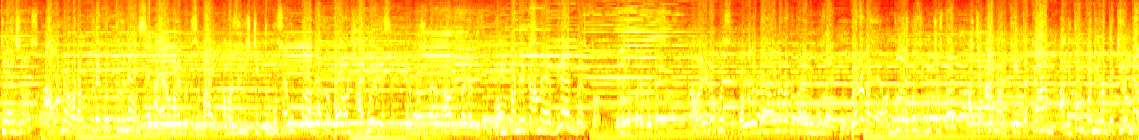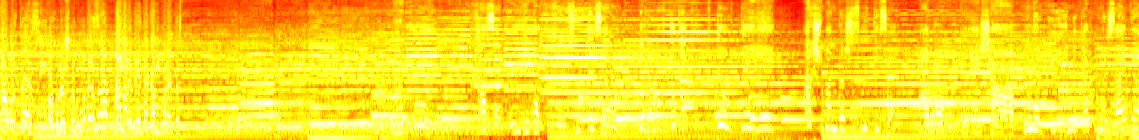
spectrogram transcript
তুই আইসস আলমে হঠাৎ করে করতে হইলে আইসে, আয় আমারে কইতেছে ভাই, আমার জিনিসটি একটু গুছাই উত্তর দেয়া দাও এখন সাহেব হয়ে গেছে, এর বসে তারা ফাউলের জায়গা দিছে, কোম্পানির কামে বিরাট ব্যস্ত। এলাকা তোরে কইতাছে, আমার এটা কইছে বলল দেখা হইলে তাতে আমি বুঝাই কই। বেটাটা হ্যাঁ বুঝাই কইছি, বুঝছস না? আচ্ছা আমার কি এটা কাম, আমি কোম্পানির মধ্যে কিরম ভালো অবস্থায় আছি ওগুলো সুদ বুঝাছে আমার এটা কাম করাইতেছে। হাসান বন্দি করতে যায় শুনতে আসমানটা শুইতে চায় আর ও হে সাপ উনার কি এনে থাকবে জায়গা,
